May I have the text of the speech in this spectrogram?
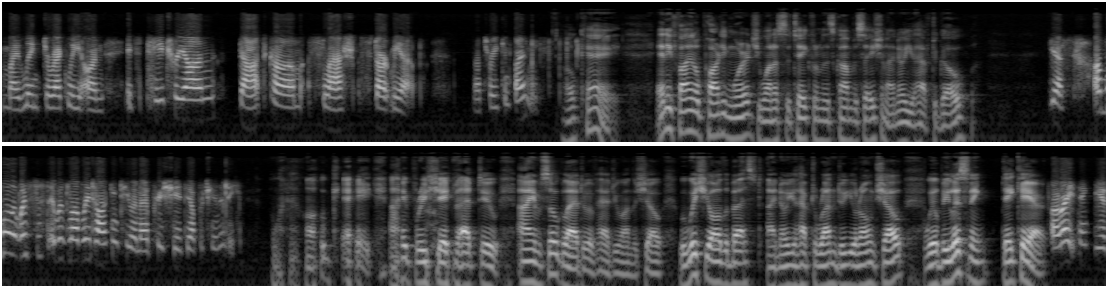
my link directly on it's patreon.com slash start me up. That's where you can find me. Okay. Any final parting words you want us to take from this conversation? I know you have to go. Yes. Um, well, it was just it was lovely talking to you, and I appreciate the opportunity. Okay, I appreciate that too. I am so glad to have had you on the show. We wish you all the best. I know you have to run, do your own show. We'll be listening. Take care. All right, thank you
